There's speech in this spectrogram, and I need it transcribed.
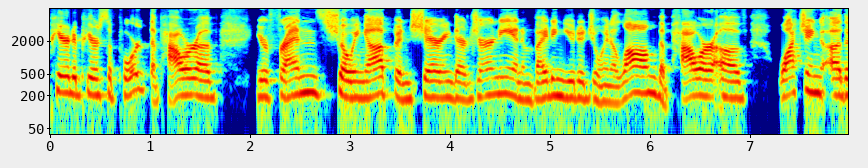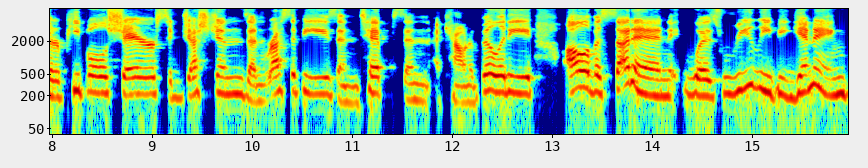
peer to peer support, the power of your friends showing up and sharing their journey and inviting you to join along, the power of watching other people share suggestions and recipes and tips and accountability, all of a sudden was really beginning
